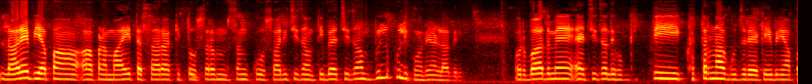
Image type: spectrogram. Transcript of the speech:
लारे भी आप अपना माए तर सारा कितो, शर्म संको सारी चीज़ा होती वह चीज़ा बिल्कुल ही कौन रहने लग रही। और बाद में यह चीज़ा देखो कितनी खतरनाक गुजरे कई बार आप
